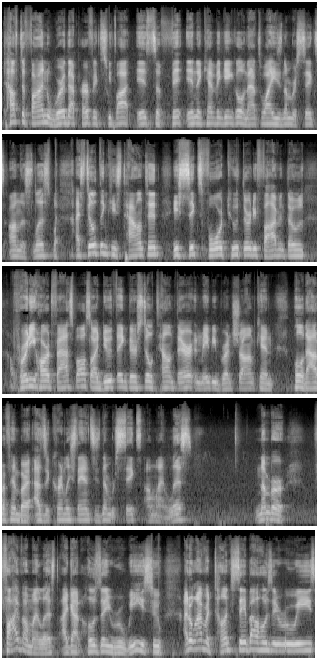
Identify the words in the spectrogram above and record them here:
tough to find where that perfect sweet spot is to fit into Kevin Ginkel, and that's why he's number six on this list. But I still think he's talented. He's 6'4, 235, and throws a pretty hard fastball. So I do think there's still talent there, and maybe Brent Strom can pull it out of him. But as it currently stands, he's number six on my list. Number five on my list, I got Jose Ruiz, who I don't have a ton to say about Jose Ruiz.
